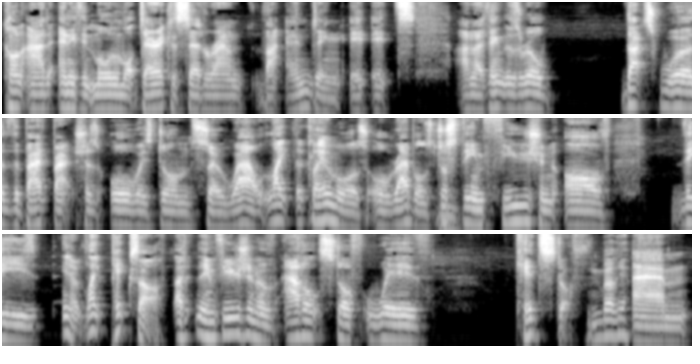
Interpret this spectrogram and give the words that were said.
can't add anything more than what Derek has said around that ending. It, it's, and I think there's a real that's where the Bad Batch has always done so well, like the Clone Wars or Rebels, just the infusion of these, you know, like Pixar, uh, the infusion of adult stuff with kids stuff. Well, yeah. Um,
